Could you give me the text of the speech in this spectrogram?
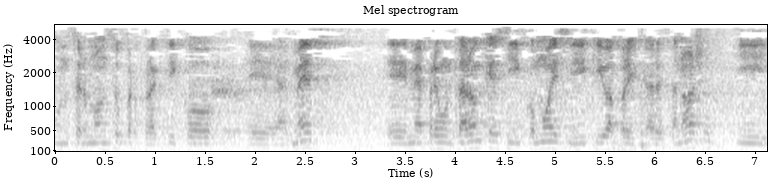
un sermón súper práctico eh, al mes, eh, me preguntaron que si, cómo decidí que iba a predicar esta noche y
